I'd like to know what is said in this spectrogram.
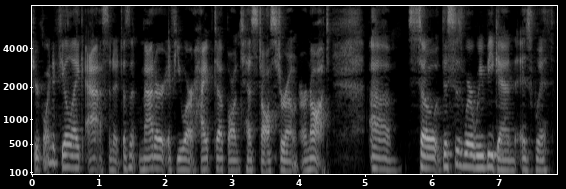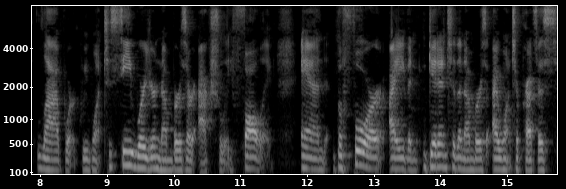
you're going to feel like ass. And it doesn't matter if you are hyped up on testosterone or not. Um, so this is where we begin is with lab work. We want to see where your numbers are actually falling. And before I even get into the numbers, I want to preface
